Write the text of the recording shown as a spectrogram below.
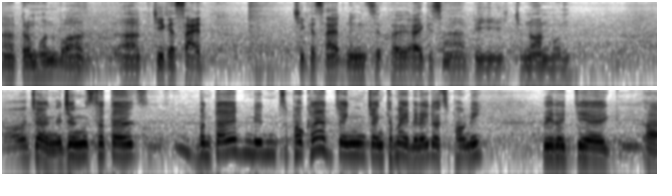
អឺក្រុមហ៊ុនរបស់អឺជាកាសែតជាកាសែតនិងសៀវភៅឯកសារពីចំនួនមុនអូអញ្ចឹងអញ្ចឹងស្ទើរតែប៉ុន្តែមានសភៅខ្លះចេញចេញថ្មីមែនទេដូចសភៅនេះវាដូចជាអឺ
